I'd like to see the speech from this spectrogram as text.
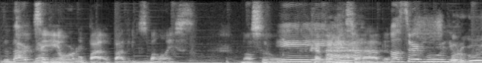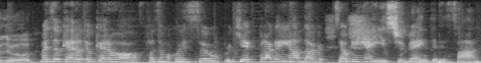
Do Dar Darwin Sim, o, Award. o, pa- o padre dos balões. Nosso E- mencionado. Nosso orgulho. Orgulho! Mas eu quero, eu quero ó, fazer uma correção, porque pra ganhar o Darwin, se alguém aí estiver interessado,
